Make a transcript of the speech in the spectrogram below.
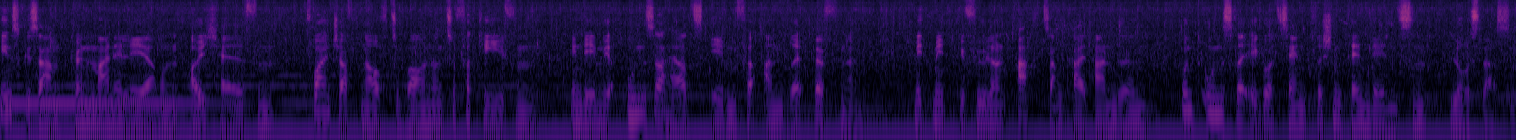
Insgesamt können meine Lehren euch helfen, Freundschaften aufzubauen und zu vertiefen, indem wir unser Herz eben für andere öffnen, mit Mitgefühl und Achtsamkeit handeln und unsere egozentrischen Tendenzen loslassen.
